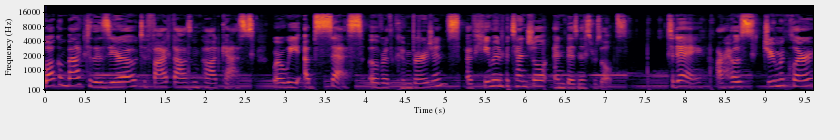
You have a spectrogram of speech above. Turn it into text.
welcome back to the Zero to 5,000 podcast, where we obsess over the convergence of human potential and business results. Today, our hosts Drew McClure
